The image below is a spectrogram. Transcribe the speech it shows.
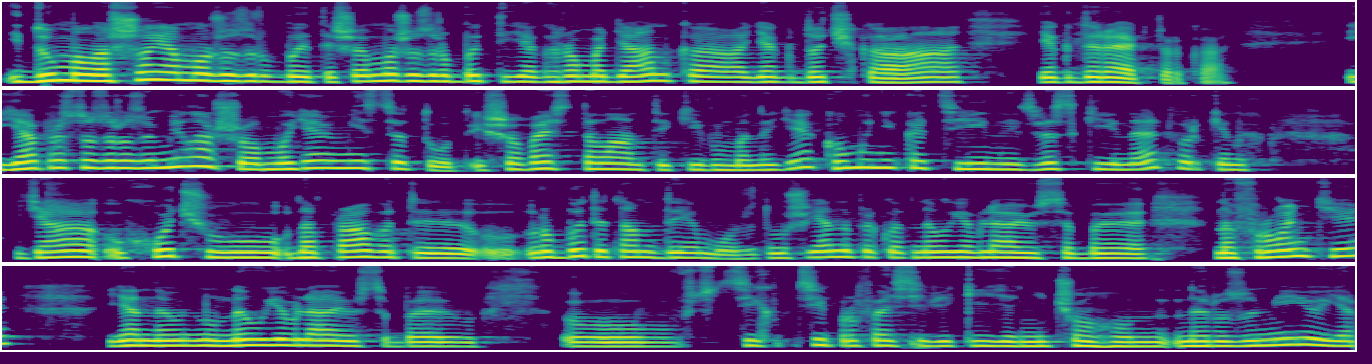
і думала, що я можу зробити, що я можу зробити як громадянка, як дочка, як директорка. І я просто зрозуміла, що моє місце тут, і що весь талант, який в мене є, комунікаційний, зв'язки, нетворкінг, я хочу направити, робити там, де я можу. Тому що я, наприклад, не уявляю себе на фронті, я не ну, не уявляю себе о, в цій, цій професії, в якій я нічого не розумію. Я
